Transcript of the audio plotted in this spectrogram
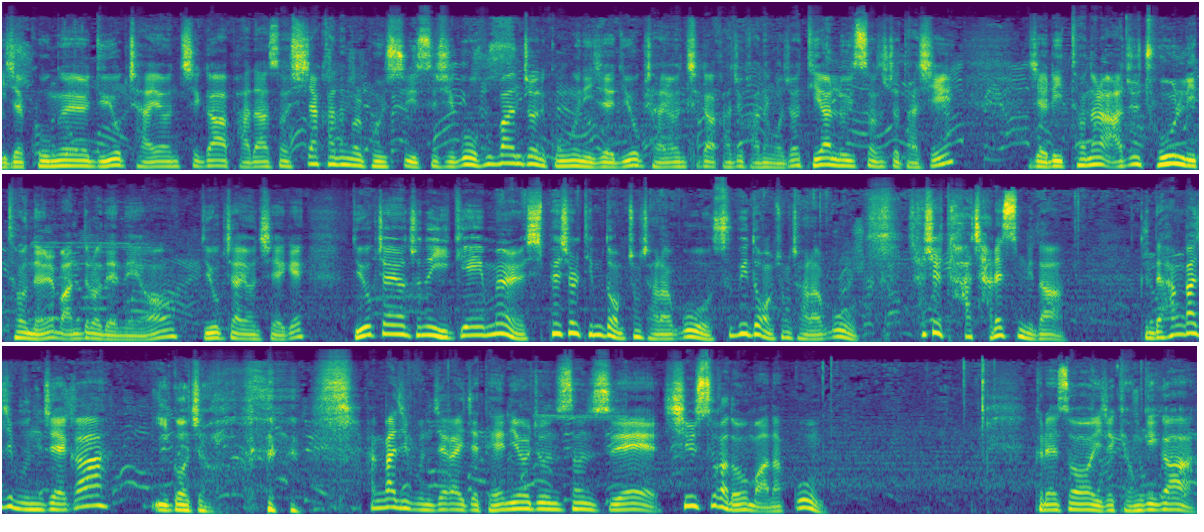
이제 공을 뉴욕 자이언츠가 받아서 시작하는 걸 볼 수 있으시고 후반전 공은 이제 뉴욕 자이언츠가 가져가는 거죠. 디안 루이스 선수죠 다시 이제 리턴을 아주 좋은 리턴을 만들어내네요. 뉴욕 자이언츠에게 뉴욕 자이언츠는 이 게임을 스페셜 팀도 엄청 잘하고 수비도 엄청 잘하고 사실 다 잘했습니다. 근데 한 가지 문제가 이거죠. 한 가지 문제가 이제 데니얼 존스 선수의 실수가 너무 많았고 그래서 이제 경기가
